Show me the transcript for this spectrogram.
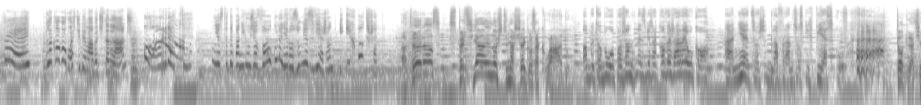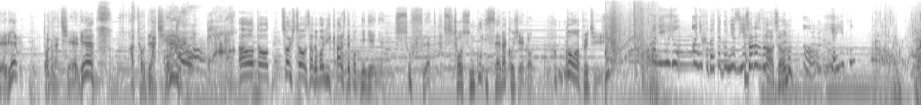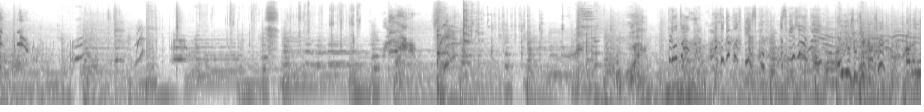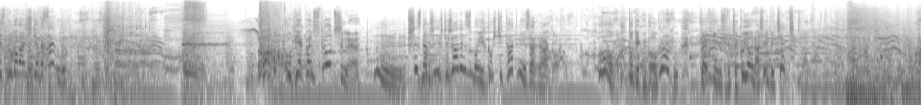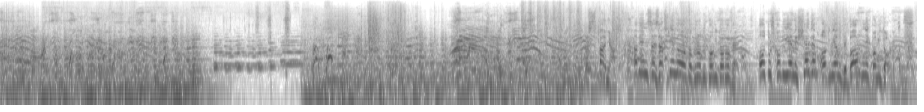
Hej, dla kogo właściwie ma być ten lunch? O, rety! Niestety pan Józio w ogóle nie rozumie zwierząt i ich potrzeb. A teraz specjalność naszego zakładu. Oby to było porządne zwierzakowe żarełko, a nie coś dla francuskich piesków. To dla ciebie, to dla ciebie, a to dla ciebie. A oto coś, co zadowoli każde podniebienie. Suflet z czosnku i sera koziego. Bon appetit. Panie Józiu, oni chyba tego nie zje... Zaraz wracam. O, jejku. Już uciekacie? Ale nie spróbowaliście deseru. O, upiekłem strucle. Hmm, przyznam, że jeszcze żaden z moich gości tak nie zareagował. O, pobiegły do ogrodu. Pewnie już wyczekują naszej wycieczki. Wspaniale. A więc zaczniemy od ogrodu pomidorowego. Otóż hodujemy siedem odmian wybornych pomidorków.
